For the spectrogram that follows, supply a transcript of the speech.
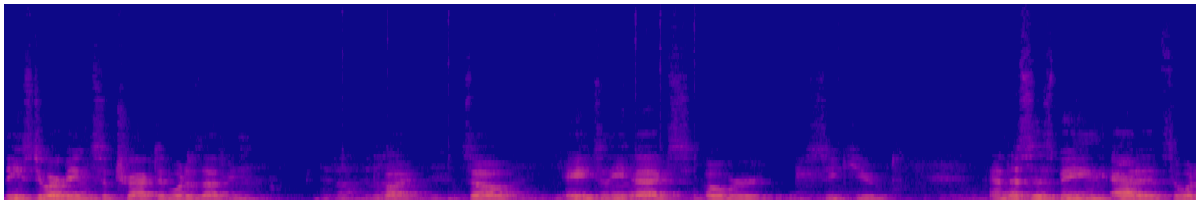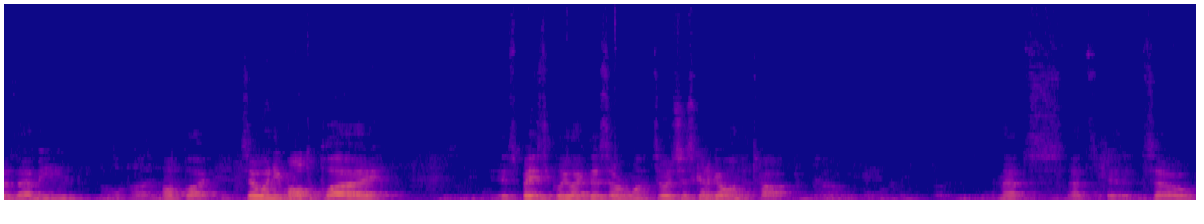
These two are being subtracted. What does that mean? Divide. So a to the x over c cubed. And this is being added, so what does that mean? Multiply. So when you multiply, it's basically like this over one. So it's just gonna go on the top. And that's, that's it. So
